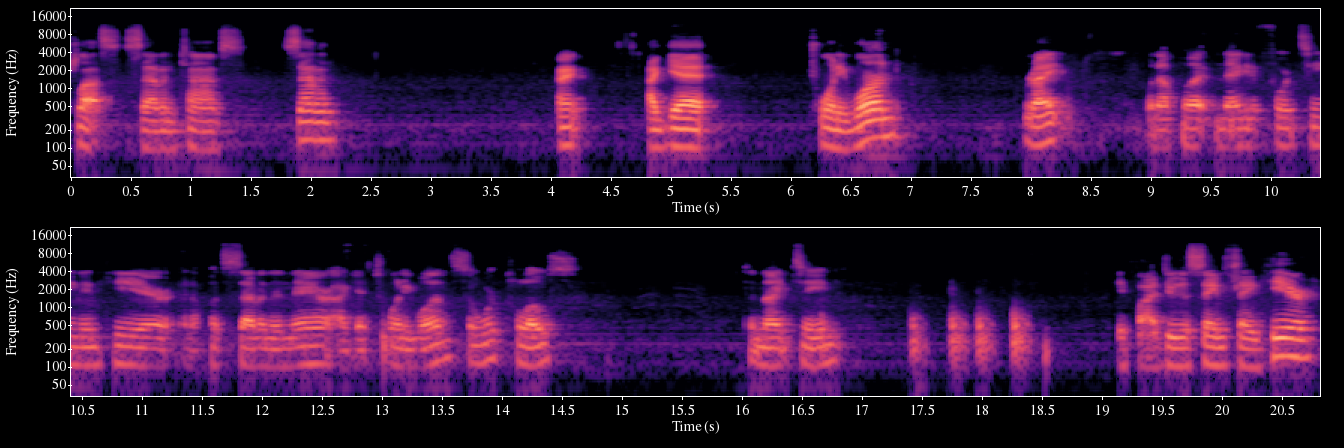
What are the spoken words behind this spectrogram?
plus 7 times 7. Right? I get 21, right? When I put negative 14 in here and I put 7 in there, I get 21. So we're close to 19. If I do the same thing here,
